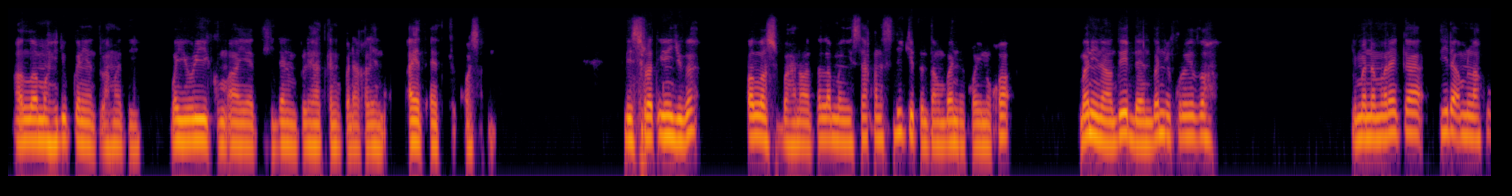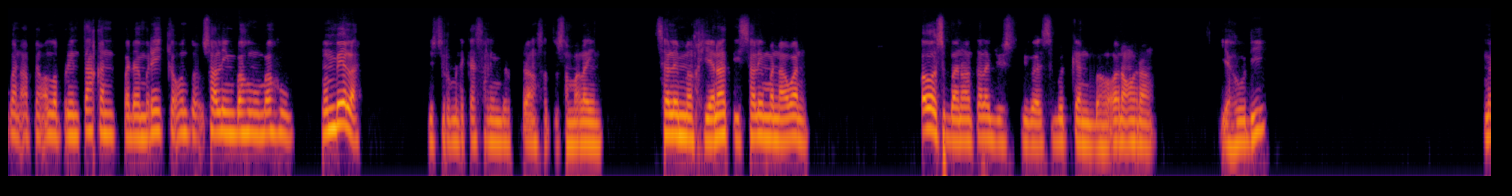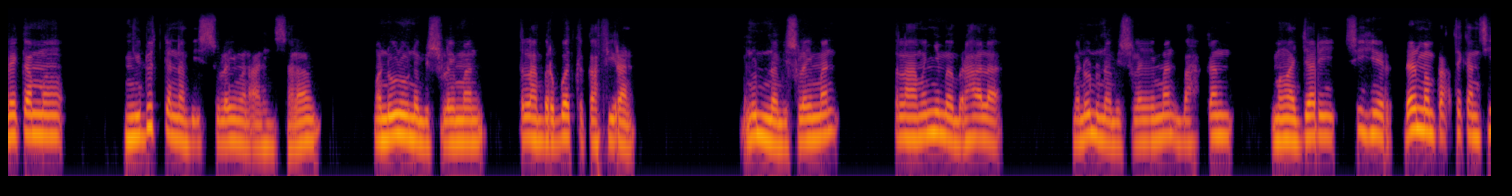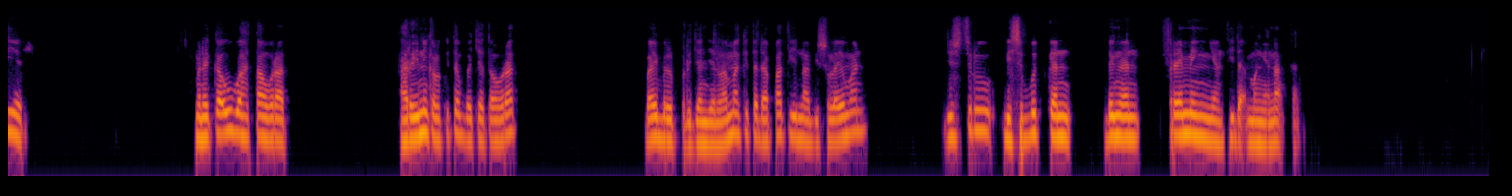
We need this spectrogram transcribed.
Allah menghidupkan yang telah mati. Wa yuriikum ayatihi dan memperlihatkan kepada kalian ayat-ayat kekuasaan. Di surat ini juga Allah Subhanahu wa taala mengisahkan sedikit tentang Bani Qainuqa Bani Nadir dan Bani Quraidah di mana mereka tidak melakukan apa yang Allah perintahkan pada mereka untuk saling bahu-membahu, membela. Justru mereka saling berperang satu sama lain, saling mengkhianati, saling menawan. Allah Subhanahu wa taala juga sebutkan bahwa orang-orang Yahudi mereka menyudutkan Nabi Sulaiman alaihissalam, menuduh Nabi Sulaiman telah berbuat kekafiran. Menuduh Nabi Sulaiman telah menyembah berhala, menuduh Nabi Sulaiman bahkan mengajari sihir dan mempraktekkan sihir. Mereka ubah Taurat. Hari ini kalau kita baca Taurat, Bible Perjanjian Lama, kita dapati Nabi Sulaiman justru disebutkan dengan framing yang tidak mengenakan.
